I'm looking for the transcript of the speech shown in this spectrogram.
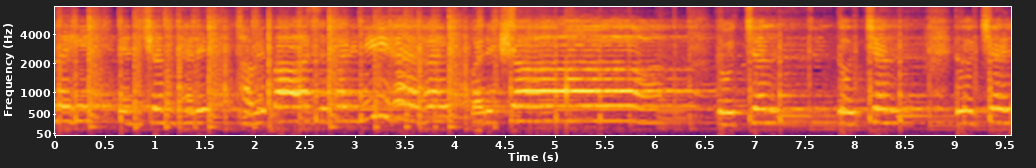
नहीं टेंशन धरे. हमें पास करनी है हर परीक्षा. तो चल तो चल तो चल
